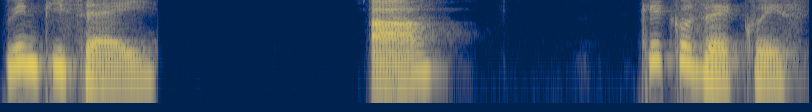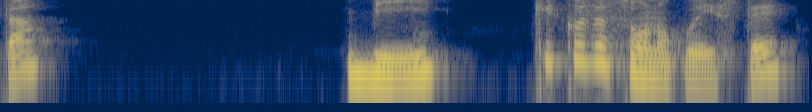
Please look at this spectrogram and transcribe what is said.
Ventisei. A. Che cos'è questa? B. Che cosa sono queste?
